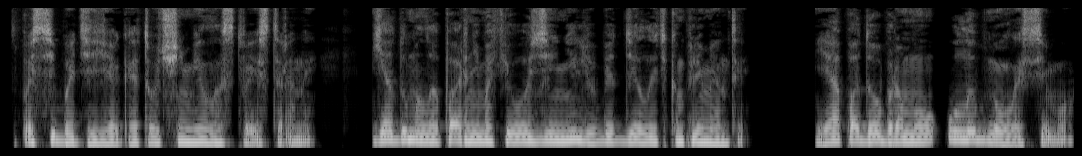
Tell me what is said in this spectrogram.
Спасибо, Диего, это очень мило с твоей стороны. Я думала, парни мафиози не любят делать комплименты. Я по-доброму улыбнулась ему.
